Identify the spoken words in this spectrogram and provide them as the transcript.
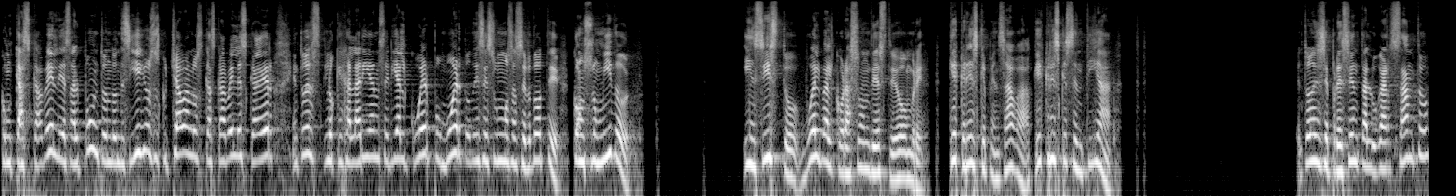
con cascabeles al punto en donde si ellos escuchaban los cascabeles caer, entonces lo que jalarían sería el cuerpo muerto de ese sumo sacerdote, consumido. Insisto, vuelve al corazón de este hombre. ¿Qué crees que pensaba? ¿Qué crees que sentía? Entonces se presenta al lugar santo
